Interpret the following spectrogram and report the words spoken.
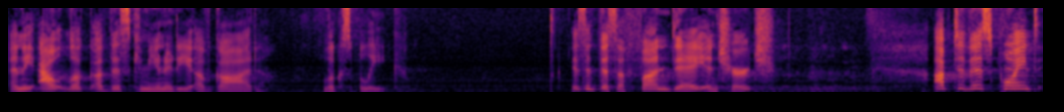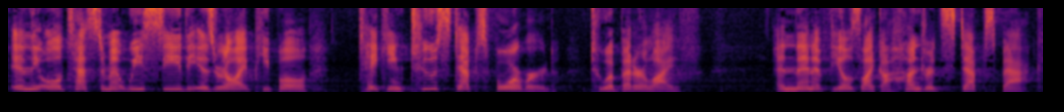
and the outlook of this community of God looks bleak. Isn't this a fun day in church? Up to this point in the Old Testament, we see the Israelite people taking two steps forward to a better life. And then it feels like a hundred steps back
